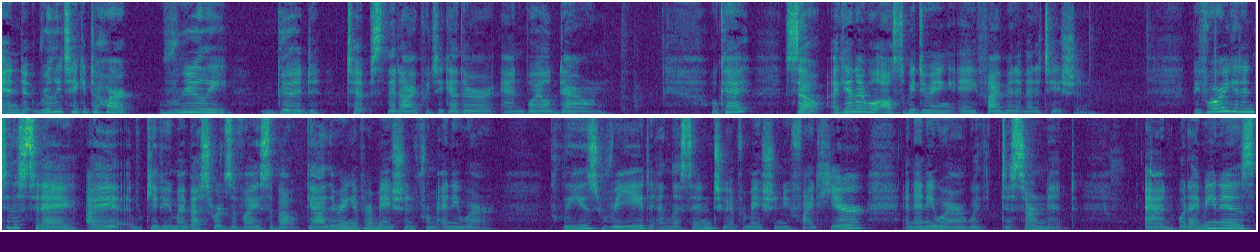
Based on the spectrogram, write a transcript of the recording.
and really take it to heart. Really good tips that I put together and boiled down. Okay, so again, I will also be doing a five minute meditation. Before I get into this today, I give you my best words of advice about gathering information from anywhere. Please read and listen to information you find here and anywhere with discernment. And what I mean is,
